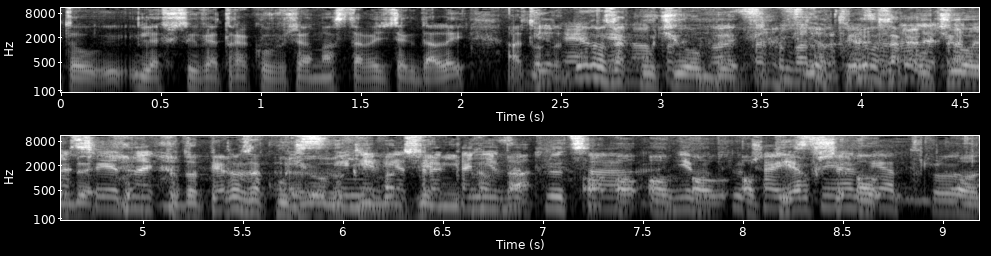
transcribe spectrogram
to, ileż tych wiatraków trzeba nastawiać i tak dalej, a to Nie, dopiero nie, no to zakłóciłoby, to dopiero zakłóciłoby, to dopiero zakłóciłoby klimat Ziemi, prawda? wyklucza- nie wyklucza istnienia wiatru. o,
